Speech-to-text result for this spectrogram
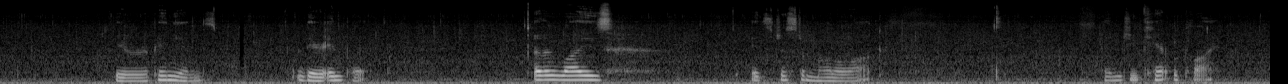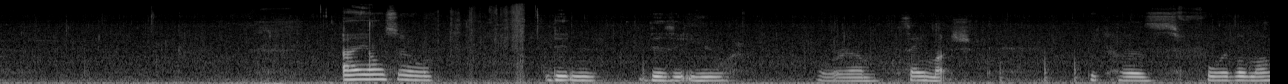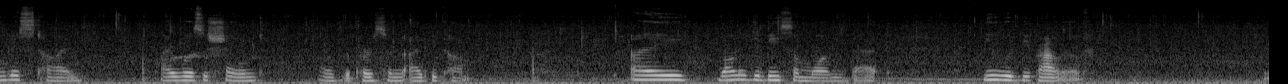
their opinions, their input. Otherwise, it's just a monologue. And you can't reply. I also didn't visit you or um, say much because for the longest time I was ashamed of the person I'd become. I wanted to be someone that you would be proud of.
